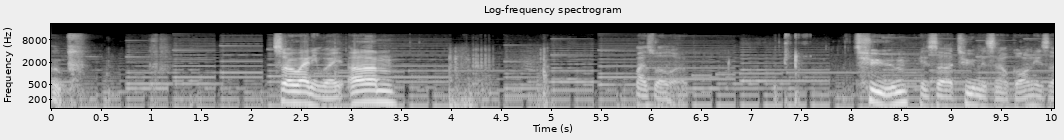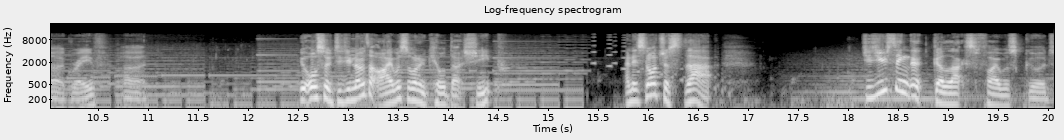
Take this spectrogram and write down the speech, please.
Oh, So anyway, um, might as well. Uh, tomb. His uh, tomb is now gone. His uh, grave. Uh. Also, did you know that I was the one who killed that sheep? And it's not just that. Did you think that Galaxify was good?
